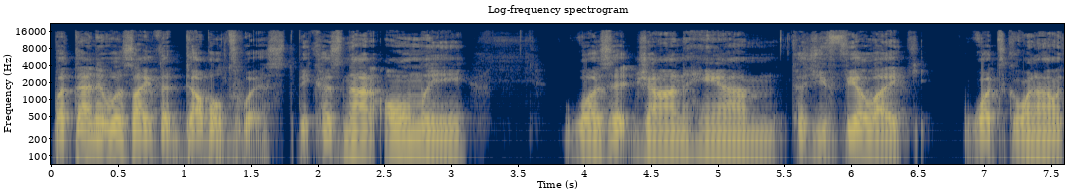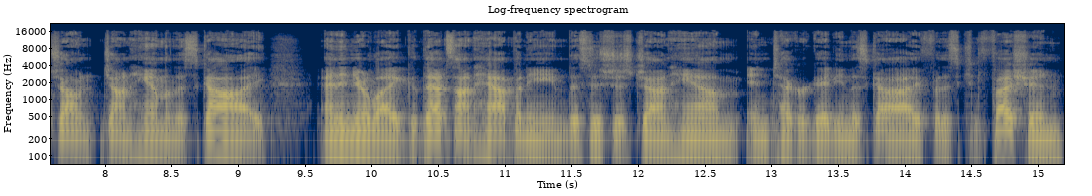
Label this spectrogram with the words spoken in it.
but then it was like the double twist because not only was it Jon Hamm, because you feel like what's going on with John Jon Hamm in the sky, and then you're like, that's not happening. This is just Jon Hamm interrogating this guy for this confession.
